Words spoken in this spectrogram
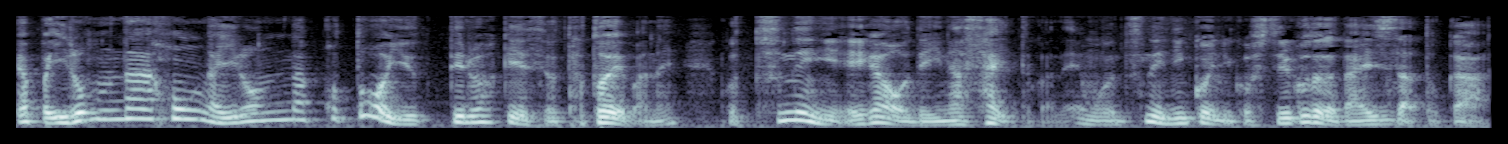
やっぱいろんな本がいろんなことを言ってるわけですよ。例えばね、こう常に笑顔でいなさいとかね、もう常にニコニコしてることが大事だとか、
